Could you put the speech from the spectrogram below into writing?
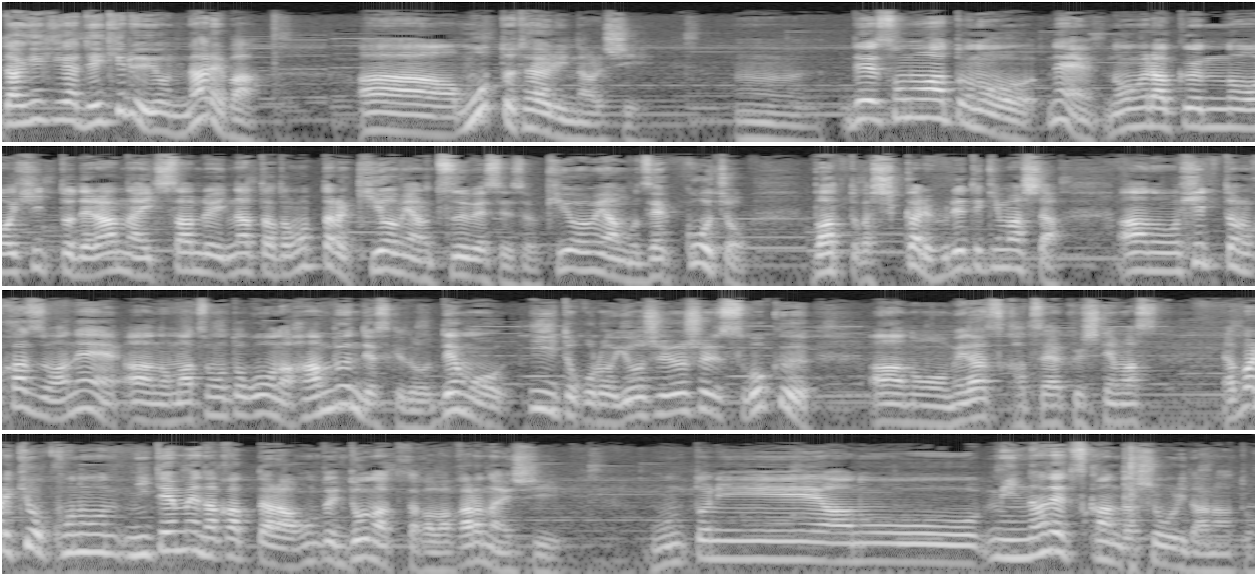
打撃ができるようになればあもっと頼りになるしうん、でその後のね野村君のヒットでランナー一三塁になったと思ったら清宮のツーベースですよ。清宮も絶好調。バットがしっかり触れてきました。あのヒットの数はねあの松本剛の半分ですけどでもいいところ要所要所ですごくあの目立つ活躍してます。やっぱり今日この2点目なかったら本当にどうなってたかわからないし本当にあのみんなで掴んだ勝利だなと。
